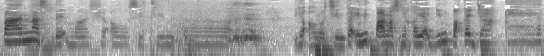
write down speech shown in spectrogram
Panas dek, masya Allah si cinta. Ya Allah cinta, ini panasnya kayak gini pakai jaket.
